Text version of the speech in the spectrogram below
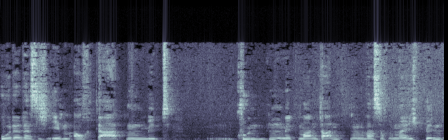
oder dass ich eben auch Daten mit Kunden, mit Mandanten, was auch immer ich bin,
